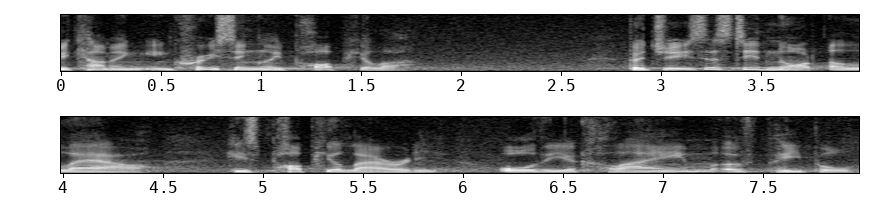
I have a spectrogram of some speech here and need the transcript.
becoming increasingly popular, but Jesus did not allow his popularity or the acclaim of people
